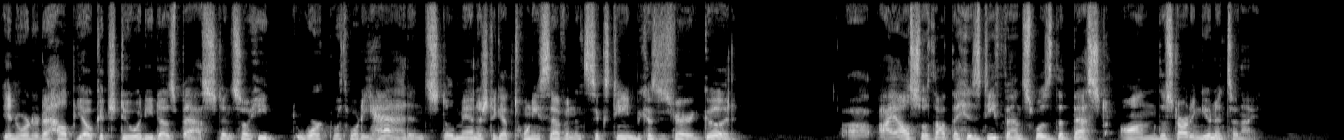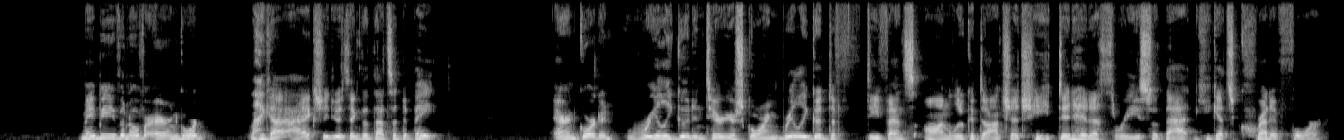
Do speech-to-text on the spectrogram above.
in order to help Jokic do what he does best. And so he worked with what he had and still managed to get 27 and 16 because he's very good. Uh, I also thought that his defense was the best on the starting unit tonight. Maybe even over Aaron Gordon. Like, I, I actually do think that that's a debate. Aaron Gordon, really good interior scoring, really good def- defense on Luka Doncic. He did hit a three, so that he gets credit for.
